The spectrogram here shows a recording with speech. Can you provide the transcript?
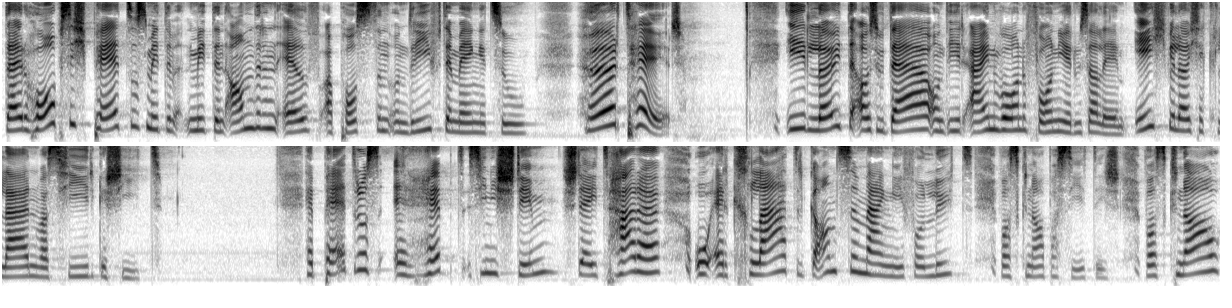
Da erhob sich Petrus mit, mit den anderen elf Aposteln und rief der Menge zu, hört her, ihr Leute aus Judäa und ihr Einwohner von Jerusalem, ich will euch erklären, was hier geschieht. Herr Petrus erhebt seine Stimme, steht her und erklärt der ganzen Menge von Leuten, was genau passiert ist. Was genau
